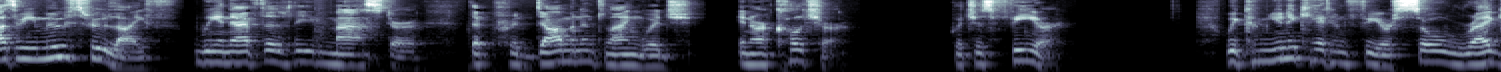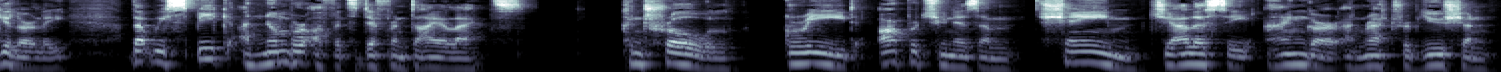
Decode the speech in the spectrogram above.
As we move through life, we inevitably master the predominant language in our culture, which is fear. We communicate in fear so regularly that we speak a number of its different dialects control, greed, opportunism, shame, jealousy, anger, and retribution.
